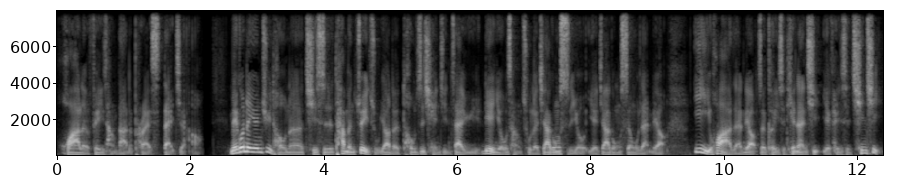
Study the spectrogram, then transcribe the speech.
花了非常大的 price 代价啊。美国能源巨头呢，其实他们最主要的投资前景在于炼油厂，除了加工石油，也加工生物燃料。液化燃料则可以是天然气，也可以是氢气。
